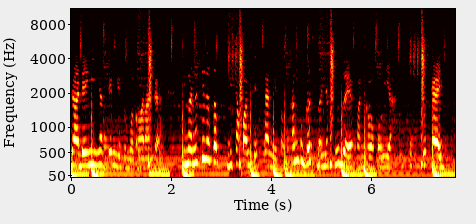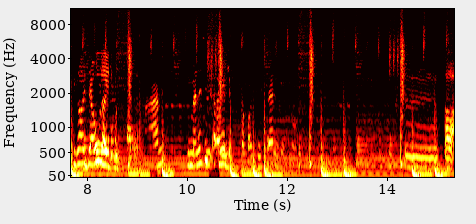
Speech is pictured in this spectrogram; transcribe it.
nggak ada yang ngingetin gitu buat olahraga. Gimana sih tetap bisa konsisten gitu? Kan tugas banyak juga ya Fan kalau kuliah. Terus kayak tinggal jauh iya, lagi. Kan? Gimana sih caranya bisa konsisten gitu? Hmm, kalau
